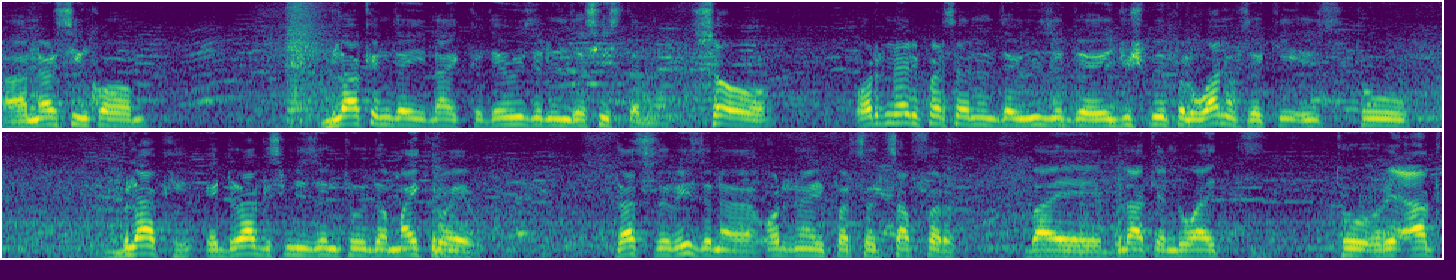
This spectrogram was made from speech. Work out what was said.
uh, nursing home, black and they like they use it in the system. So ordinary person they use it, the Jewish people. One of the key is to black a drug Smith to the microwave. That's the reason an ordinary person suffer by black and white to react.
